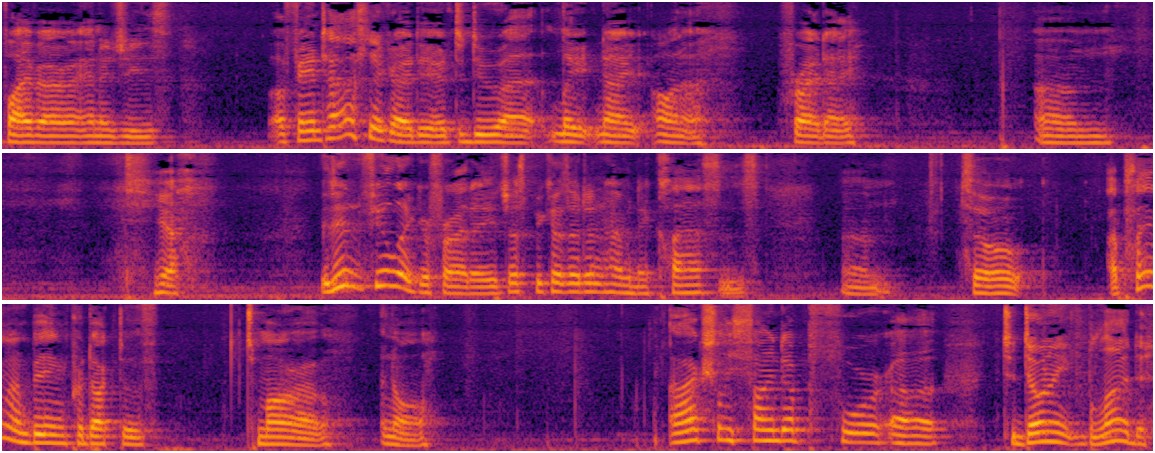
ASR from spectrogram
five hour energies. A fantastic idea to do at late night on a Friday. Um, yeah. It didn't feel like a Friday just because I didn't have any classes. Um, so I plan on being productive tomorrow and all. I actually signed up for uh, to donate blood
